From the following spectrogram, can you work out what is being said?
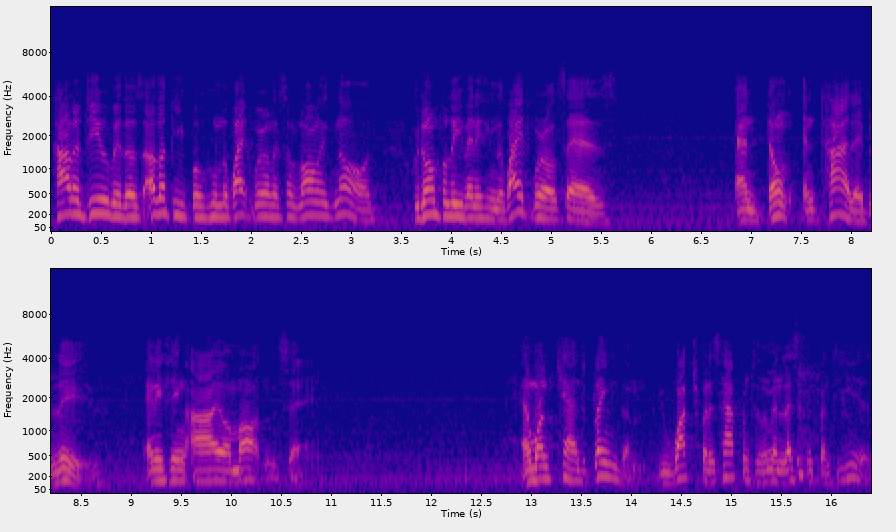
how to deal with those other people whom the white world has so long ignored, who don't believe anything the white world says, and don't entirely believe anything I or Martin say. And one can't blame them. You watch what has happened to them in less than 20 years.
